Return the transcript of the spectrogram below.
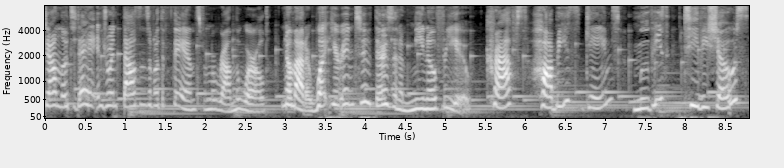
Download today and join thousands of other fans from around the world. No matter what you're into, there's an Amino for you. Crafts, hobbies, games, movies, TV shows.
